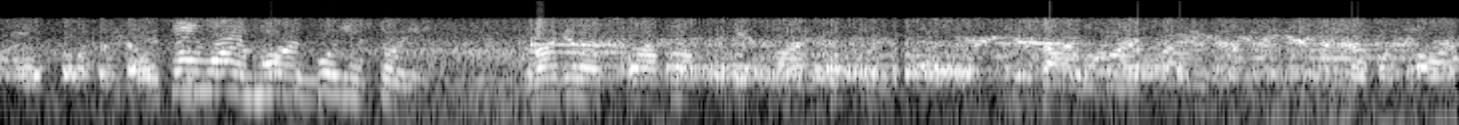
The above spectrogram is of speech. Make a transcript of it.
line, we'll fill up the The challenge. same one, more before the story is. But I gotta stop up to get my booklet signed by Frank. Up on pond.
